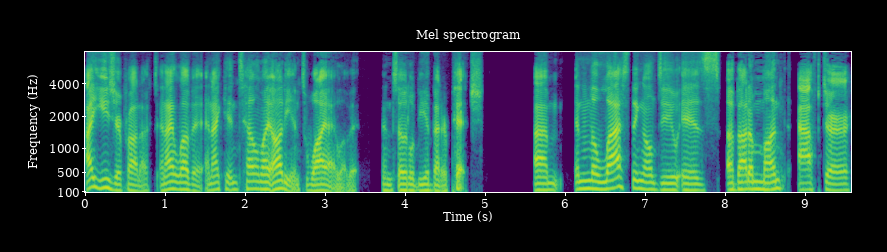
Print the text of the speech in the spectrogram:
I use your product and I love it, and I can tell my audience why I love it," and so it'll be a better pitch. Um, and then the last thing I'll do is about a month after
